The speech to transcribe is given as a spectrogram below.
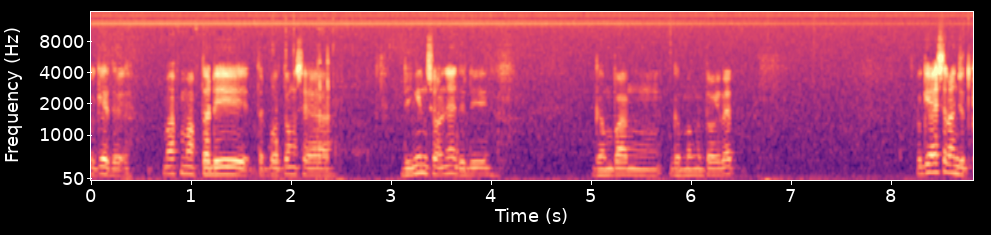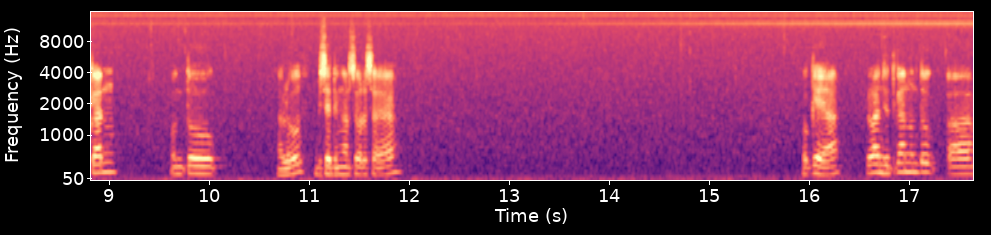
oke tuh maaf maaf. Tadi terpotong saya dingin soalnya jadi gampang gampang toilet. Oke saya lanjutkan untuk halo bisa dengar suara saya? Oke ya. Lanjutkan untuk uh,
